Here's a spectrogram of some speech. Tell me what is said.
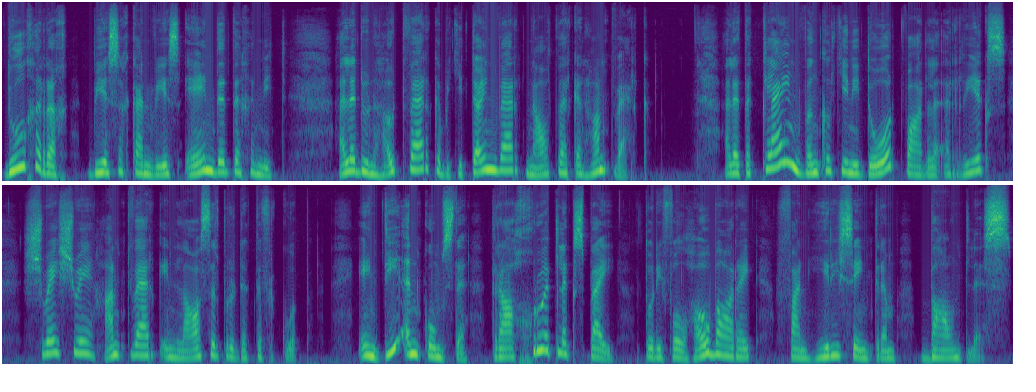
doelgerig besig kan wees en dit te geniet. Hulle doen houtwerk, 'n bietjie tuinwerk, naaldwerk en handwerk. Hulle het 'n klein winkeltjie in die dorp waar hulle 'n reeks shwe-shwe handwerk en laserprodukte verkoop en die inkomste dra grootliks by tot die volhoubaarheid van hierdie sentrum Boundless.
